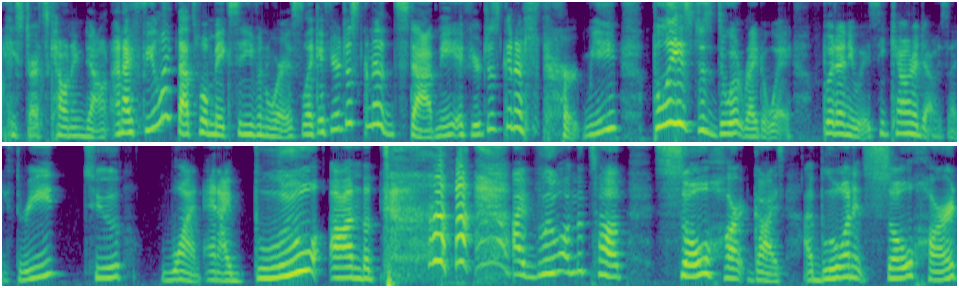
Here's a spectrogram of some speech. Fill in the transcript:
he starts counting down. And I feel like that's what makes it even worse. Like, if you're just gonna stab me, if you're just gonna hurt me, please just do it right away. But anyways, he counted down. He's like three, two, one, and I blew on the. T- I blew on the top so hard, guys. I blew on it so hard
